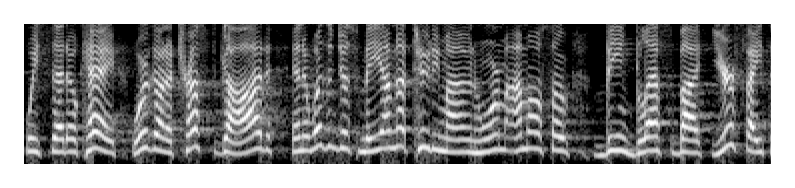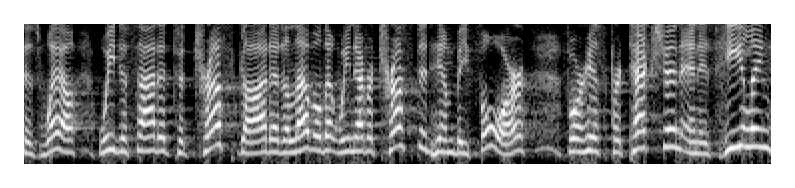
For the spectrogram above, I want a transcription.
we said, okay, we're going to trust God. And it wasn't just me, I'm not tooting my own horn, I'm also being blessed by your faith as well. We decided to trust God at a level that we never trusted Him before for His protection and His healing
